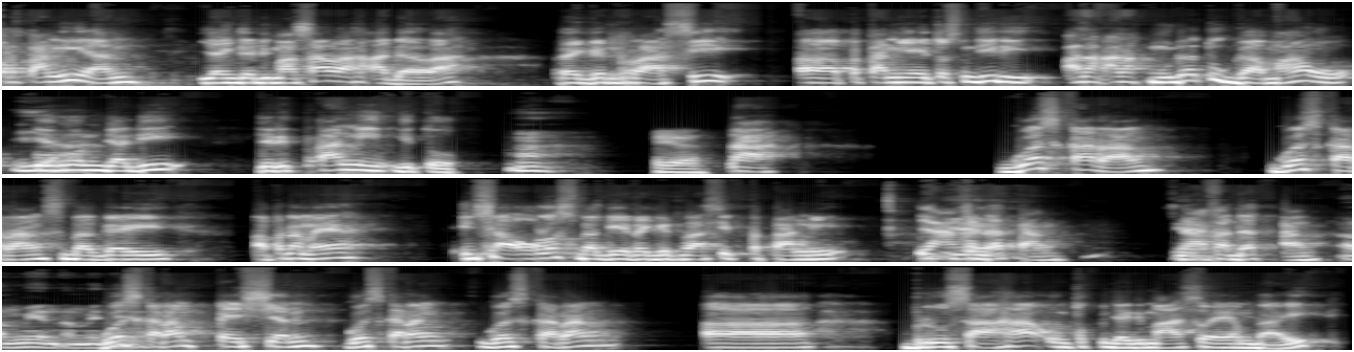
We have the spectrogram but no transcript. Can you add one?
Pertanian yang jadi masalah adalah regenerasi eh, petaninya itu sendiri. Anak-anak muda tuh gak mau Iya. turun jadi jadi petani gitu. Hmm. Iya. Nah, gue sekarang, gue sekarang sebagai apa namanya, insya Allah sebagai regenerasi petani yang akan Iya. datang, yang Iya. akan datang. Amin, amin. Gue ya. sekarang passion, gue sekarang, gue sekarang eh, berusaha untuk menjadi mahasiswa yang baik,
